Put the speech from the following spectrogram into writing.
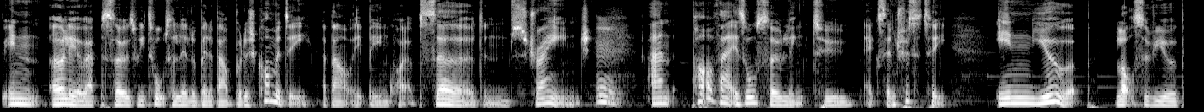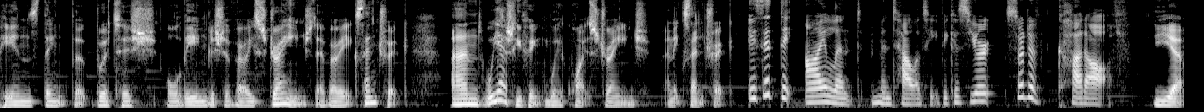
In earlier episodes, we talked a little bit about British comedy, about it being quite absurd and strange. And part of that is also linked to eccentricity. In Europe, lots of Europeans think that British or the English are very strange, they're very eccentric. And we actually think we're quite strange and eccentric. Is it the island mentality? Because you're sort of cut off. Yeah.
